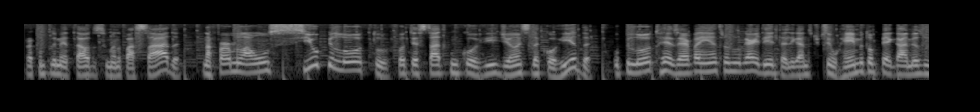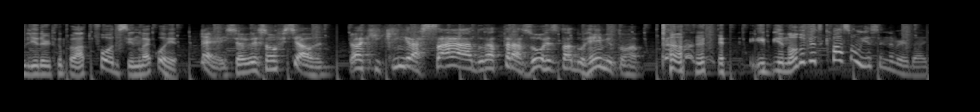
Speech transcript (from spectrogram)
pra complementar o da semana passada. Na Fórmula 1, se o piloto for testado com Covid antes da corrida, o piloto reserva entra no lugar dele, tá ligado? Tipo assim, o Hamilton pegar mesmo o líder do campeonato, foda-se, não vai correr. É, isso é a versão oficial, né? Ah, que, que engraçado, atrasou o resultado do Hamilton, rapaz. E, e não duvido que façam isso, hein, na verdade.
